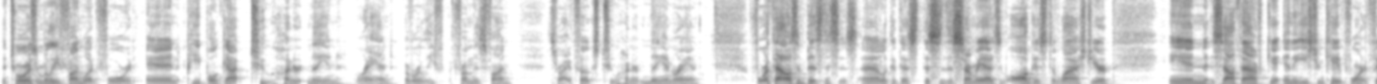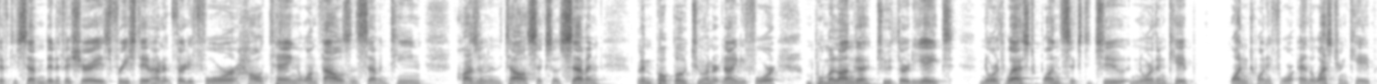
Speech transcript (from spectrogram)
The Tourism Relief Fund went forward and people got 200 million Rand of relief from this fund. That's right, folks, 200 million Rand. 4,000 businesses. Uh, look at this. This is the summary as of August of last year in South Africa, in the Eastern Cape, 457 beneficiaries, Free State 134, Gauteng 1017, KwaZulu-Natal 607, Limpopo 294, Mpumalanga 238, Northwest 162, Northern Cape 124, and the Western Cape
